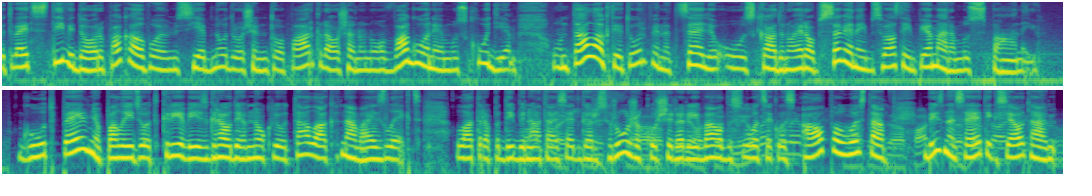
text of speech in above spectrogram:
bet veic stividoru pakalpojumus, jeb nodrošina to pārkraušanu no vagoniem uz kuģiem. Un tālāk tie turpina ceļu uz kādu no Eiropas Savienības valstīm, piemēram, uz Spāniju. Gūt peļņu, palīdzot Krievijas graudiem nokļūt tālāk, nav aizliegts. Latrapa dibinātājs Edgars Rūža, kurš ir arī valdes loceklis Alpa ostā, biznesa ētikas jautājumu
